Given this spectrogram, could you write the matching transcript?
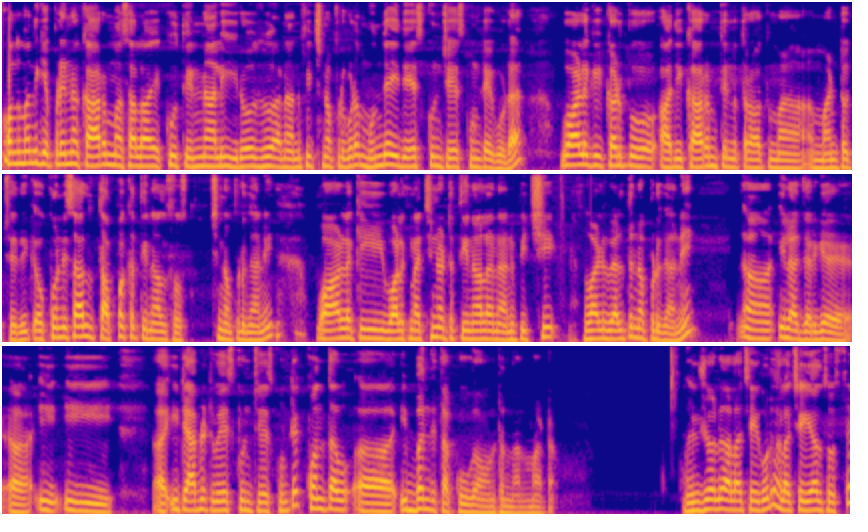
కొంతమందికి ఎప్పుడైనా కారం మసాలా ఎక్కువ తినాలి ఈరోజు అని అనిపించినప్పుడు కూడా ముందే ఇది వేసుకుని చేసుకుంటే కూడా వాళ్ళకి కడుపు అది కారం తిన్న తర్వాత మ- మంట వచ్చేది. కొన్నిసార్లు తప్పక తినాల్సి వచ్చినప్పుడు కానీ వాళ్ళకి వాళ్ళకి నచ్చినట్టు తినాలని అనిపించి వాళ్ళు వెళ్తున్నప్పుడు కానీ ఇలా జరిగే ఈ ఈ ఈ ట్యాబ్లెట్ వేసుకుని చేసుకుంటే కొంత ఇబ్బంది తక్కువగా ఉంటుందన్నమాట. యూజువల్గా అలా చేయకూడదు అలా చేయాల్సి వస్తే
